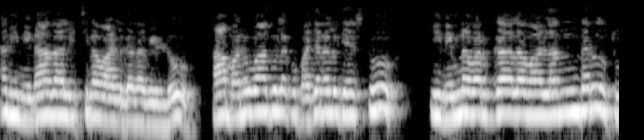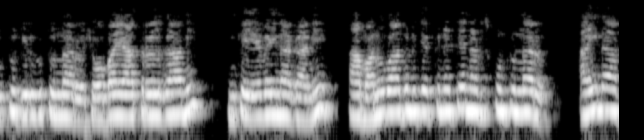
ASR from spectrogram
అని నినాదాలు ఇచ్చిన వాళ్ళు కదా వీళ్ళు. ఆ మనువాదులకు భజనలు చేస్తూ ఈ నిమ్న వర్గాల వాళ్ళందరూ చుట్టూ తిరుగుతున్నారు. శోభాయాత్రలు గాని ఇంకా ఏవైనా గాని ఆ మనువాదులు చెప్పినట్టే నడుచుకుంటున్నారు. అయినా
